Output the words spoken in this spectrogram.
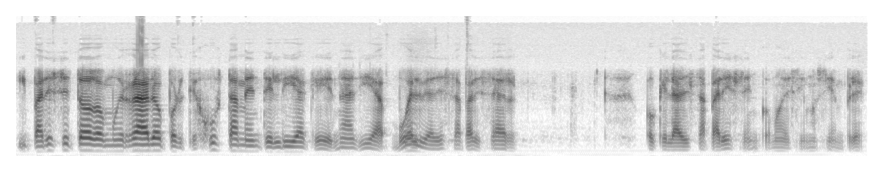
y parece todo muy raro porque justamente el día que Nadia vuelve a desaparecer, o que la desaparecen, como decimos siempre,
